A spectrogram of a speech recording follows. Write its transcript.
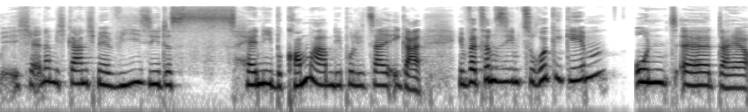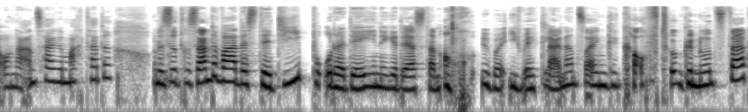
ich erinnere mich gar nicht mehr, wie sie das Handy bekommen haben, die Polizei, egal. Jedenfalls haben sie es ihm zurückgegeben und äh, da er auch eine Anzeige gemacht hatte. Und das Interessante war, dass der Dieb oder derjenige, der es dann auch über eBay Kleinanzeigen gekauft und genutzt hat,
